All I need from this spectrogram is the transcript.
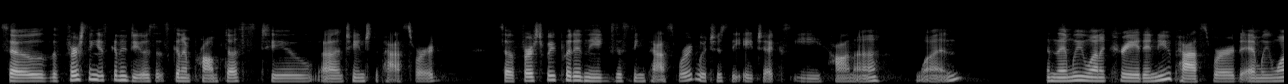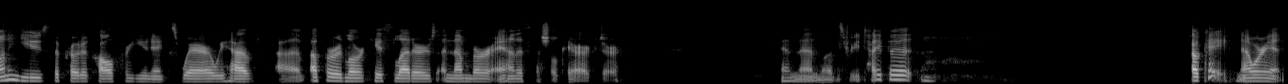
So the first thing it's going to do is it's going to prompt us to uh, change the password. So first we put in the existing password, which is the HXE HANA 1. And then we want to create a new password, and we want to use the protocol for Unix where we have uh, upper and lowercase letters, a number, and a special character. And then let's retype it. Okay, now we're in.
